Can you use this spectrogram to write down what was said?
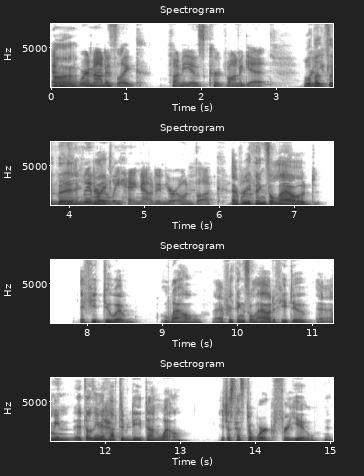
And Uh, we're not as like funny as Kurt Vonnegut. Well, that's the thing. Literally Like, hang out in your own book. everything's allowed if you do it well. Everything's allowed if you do. I mean, it doesn't even have to be done well. It just has to work for you. It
